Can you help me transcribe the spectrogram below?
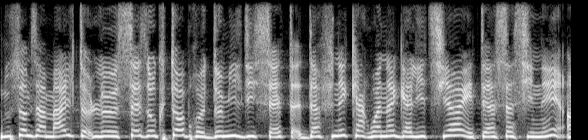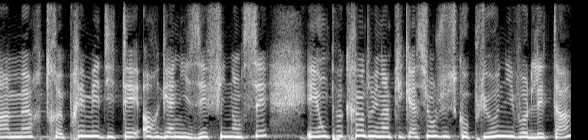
Nous sommes à Malte. Le 16 octobre 2017, Daphne Caruana Galizia a été assassinée, un meurtre prémédité, organisé, financé, et on peut craindre une implication jusqu'au plus haut niveau de l'État.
